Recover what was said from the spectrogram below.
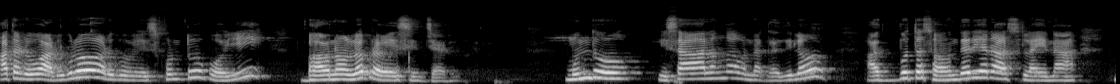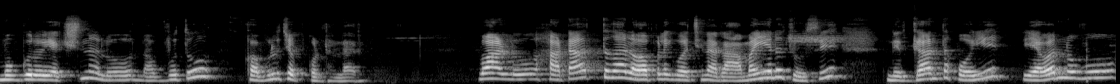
అతడు అడుగులో అడుగు వేసుకుంటూ పోయి భవనంలో ప్రవేశించాడు. ముందు విశాలంగా ఉన్న గదిలో అద్భుత సౌందర్యరాశులైన ముగ్గురు యక్షిణులు నవ్వుతూ కబుర్లు చెప్పుకుంటున్నారు. వాళ్ళు హఠాత్తుగా లోపలికి వచ్చిన రామయ్యను చూసి నిర్ఘాంతపోయి ఎవరు నువ్వు?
